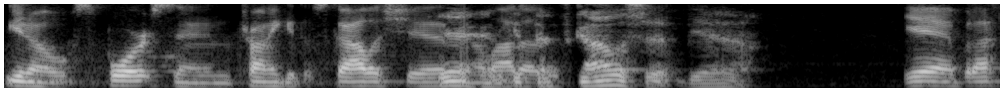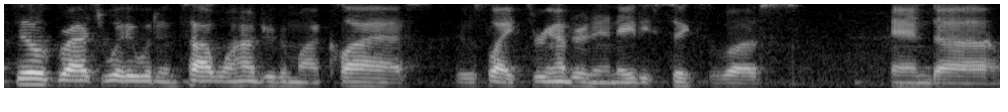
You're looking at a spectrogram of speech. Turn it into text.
you know, sports and trying to get the scholarship. Yeah, and a and lot get of that scholarship. Yeah. yeah, but I still graduated within top 100 in my class. It was like 386 of us, and uh,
